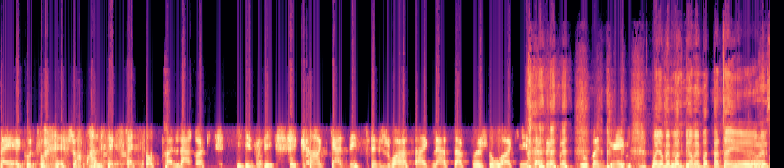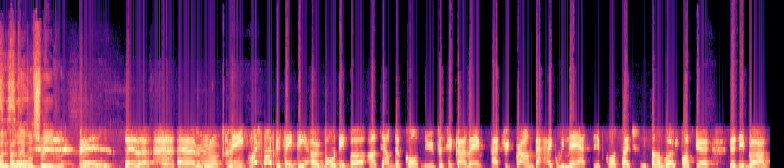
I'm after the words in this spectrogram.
Ben, écoute, je vais reprendre l'expression de Paul Larocque. Il dit quand quatre des six joueurs à la glace savent pas jouer au hockey, ça fait pas du tout bonne game. Oui, ils n'ont même, pas de- ils ont même pas de patin. euh, ils Ouais, même pas de patin ça. pour suivre. C'est ça. Euh, mais moi, je pense que ça a été un bon débat en termes de contenu, parce que quand même, Patrick Brown baragouinait assez pour qu'on sache où il s'en va. Je pense que le débat entre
